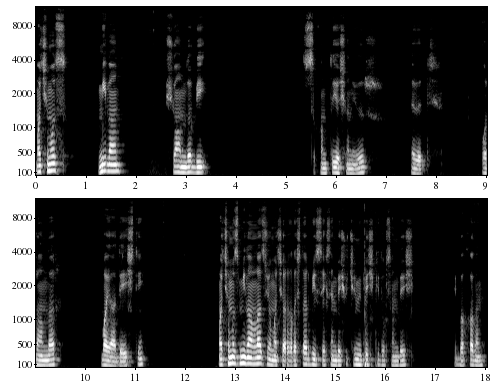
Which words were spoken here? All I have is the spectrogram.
maçımız Milan şu anda bir sıkıntı yaşanıyor. Evet. Oranlar bayağı değişti. Maçımız Milan Lazio maçı arkadaşlar. 1.85 3.25 2.95 bir bakalım.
